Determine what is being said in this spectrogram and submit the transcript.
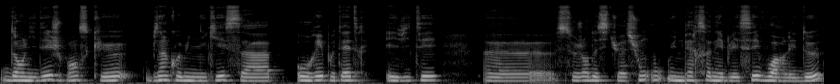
dans l'idée, je pense que bien communiquer, ça aurait peut-être évité euh, ce genre de situation où une personne est blessée, voire les deux.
